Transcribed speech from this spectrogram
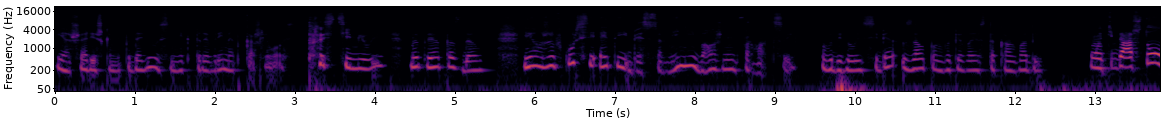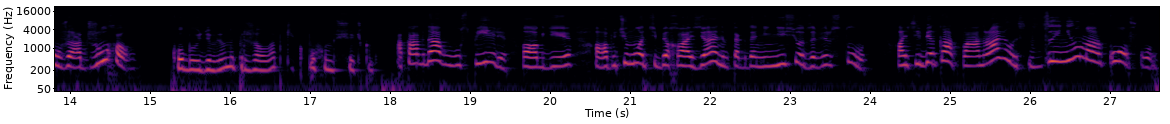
Я шаришками подавилась и некоторое время откашливалась. «Прости, милый, но ты опоздал. Я уже в курсе этой, без сомнений, важной информации», — выдавила из себя, залпом выпивая стакан воды. «Он тебя что, уже отжухал?» Коба удивленно прижал лапки к пухлым щечкам. «А когда вы успели? А где? А почему от тебя хозяином тогда не несет за версту? А тебе как, понравилось? Заценил морковку?»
